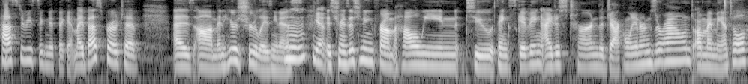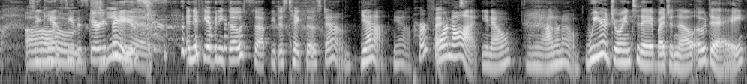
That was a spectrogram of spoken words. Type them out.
has to be significant. My best pro tip is, um, and here's true laziness, Mm-hmm. yeah. is transitioning from Halloween to Thanksgiving. I just turn the jack o' lanterns around on my mantle so you can't see the scary Oh, Genius. face. and if you have any ghosts up, you just take those down. Yeah, yeah, Perfect. or not. You know, I mean, I don't know. We are joined today by Janelle O'Dea.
